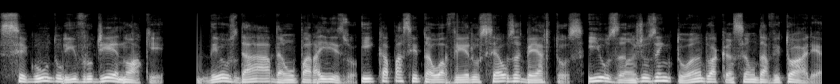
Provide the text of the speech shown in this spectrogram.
Segundo livro de Enoque. Deus dá a Adão o paraíso e capacita-o a ver os céus abertos e os anjos entoando a canção da vitória.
